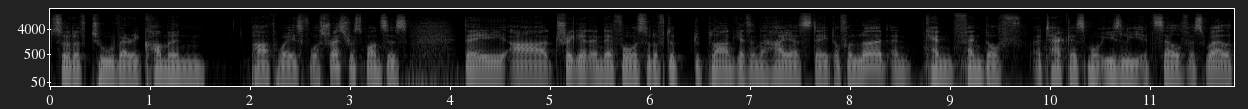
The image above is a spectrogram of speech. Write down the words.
sort of two very common pathways for stress responses, they are triggered and therefore sort of the, the plant gets in a higher state of alert and can fend off attackers more easily itself as well.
